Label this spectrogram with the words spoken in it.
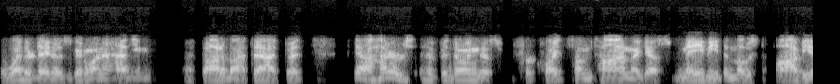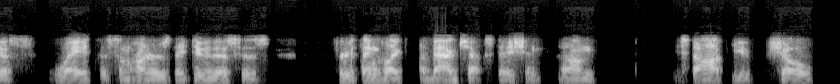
the weather data is a good one. I hadn't even thought about that, but yeah, hunters have been doing this for quite some time. I guess maybe the most obvious way to some hunters they do this is through things like a bag check station. Um, you stop, you show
